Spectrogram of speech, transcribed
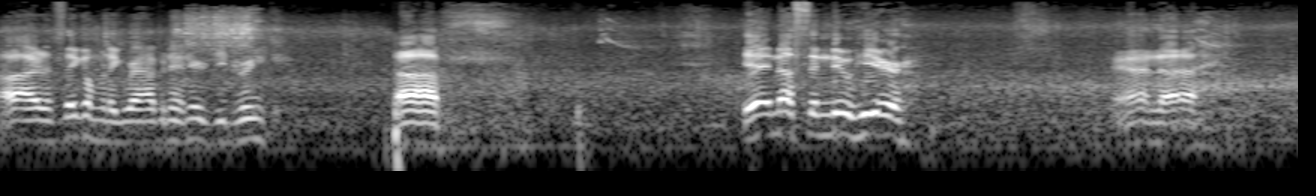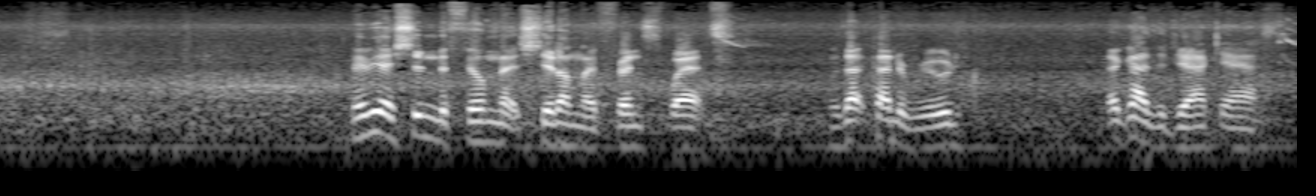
Alright, I think I'm going to grab an energy drink. Uh, yeah, nothing new here. And uh, maybe I shouldn't have filmed that shit on my friend's sweats. Was that kind of rude? That guy's a jackass.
